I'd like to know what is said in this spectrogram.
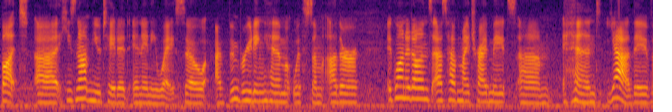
but uh, he's not mutated in any way. So, I've been breeding him with some other iguanodons, as have my tribe mates. Um, and yeah, they've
